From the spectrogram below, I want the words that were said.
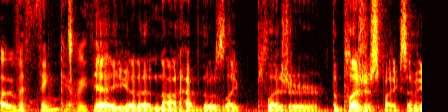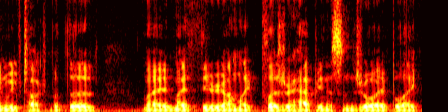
overthink everything. Yeah, you gotta not have those like pleasure, the pleasure spikes. I mean, we've talked about the my my theory on like pleasure, happiness, and joy, but like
